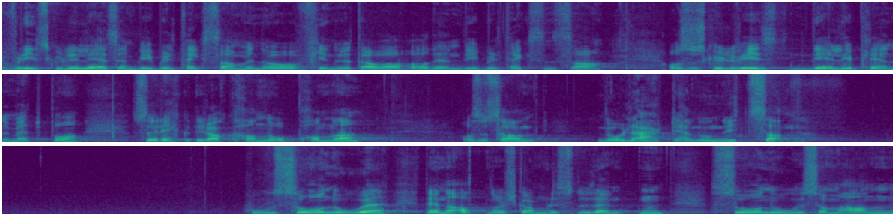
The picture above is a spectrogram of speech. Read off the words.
for De skulle lese en bibeltekst sammen og finne ut av hva, hva den bibelteksten sa. Og Så skulle vi dele i plenum etterpå. Så rakk han opp hånda og så sa han, 'Nå lærte jeg noe nytt', sa han. Hun så noe, Denne 18 års gamle studenten så noe som han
